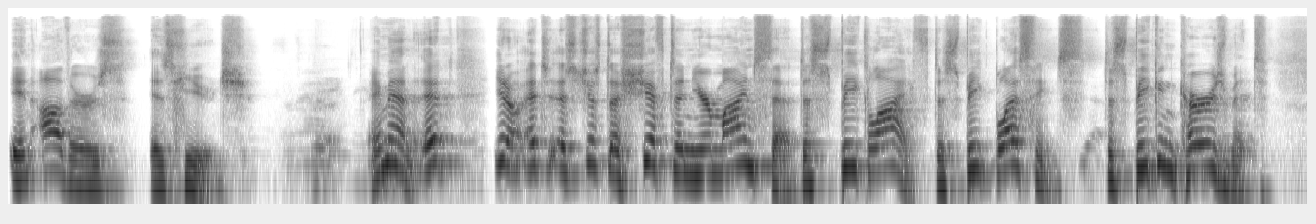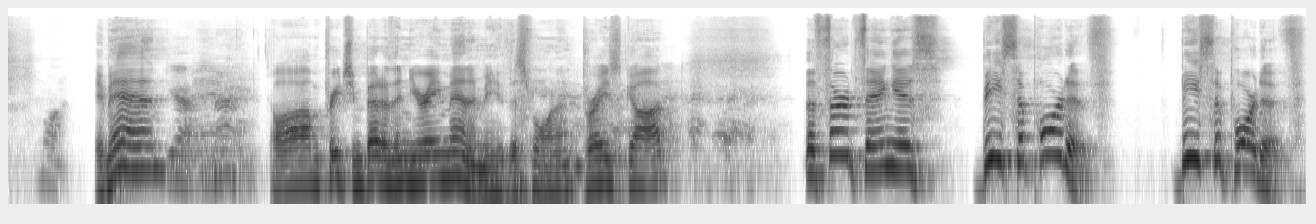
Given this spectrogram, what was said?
in others is huge. Amen. It, you know, it's, it's just a shift in your mindset to speak life, to speak blessings, to speak encouragement. Amen. Yeah. Oh, I'm preaching better than your amen in me this morning. Praise God. The third thing is be supportive. Be supportive.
